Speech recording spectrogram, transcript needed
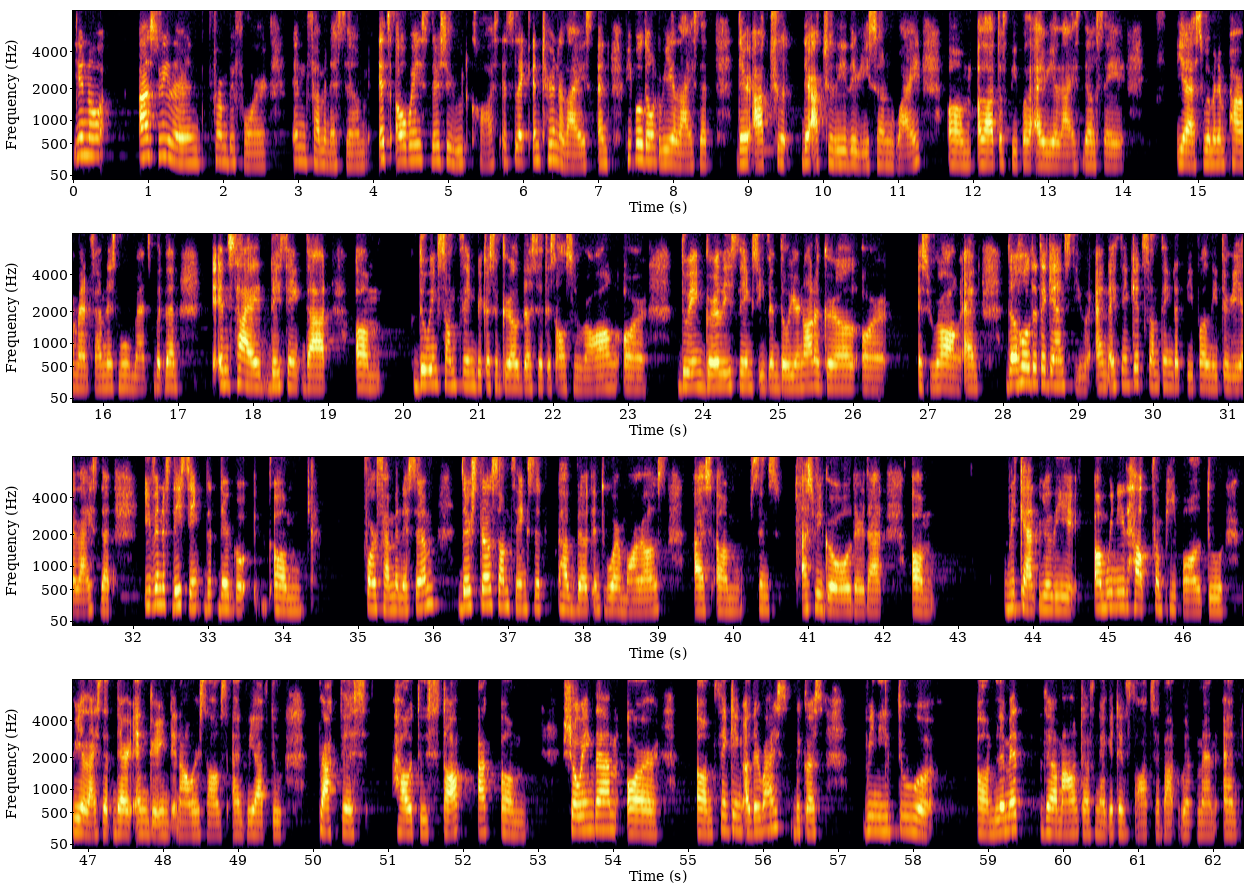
you know, as we learned from before in feminism, it's always there's a root cause. It's like internalized, and people don't realize that they're actually they're actually the reason why. Um, a lot of people I realize they'll say, yes, women empowerment, feminist movements, but then inside they think that um, doing something because a girl does it is also wrong, or doing girly things even though you're not a girl, or is wrong and they'll hold it against you. And i think it's something that people need to realize that even if they think that they're go um, for feminism there's still some things that have built into our morals as um since as we grow older that um we can't really um, we need help from people to realize that they're ingrained in ourselves and we have to practice how to stop um, showing them or um, thinking otherwise because we need to uh, um, limit the amount of negative thoughts about women and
